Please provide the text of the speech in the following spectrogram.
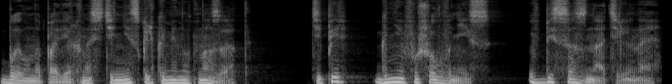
был на поверхности несколько минут назад. Теперь гнев ушел вниз, в бессознательное,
